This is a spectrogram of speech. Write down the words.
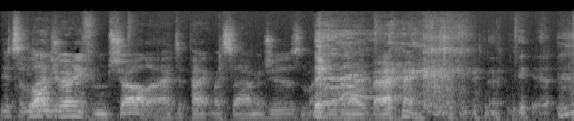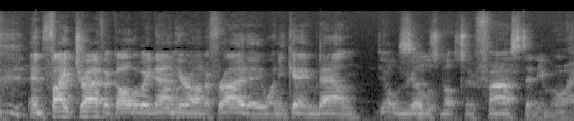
It's a long journey from Charlotte. I had to pack my sandwiches and my overnight bag. yeah. And fight traffic all the way down here on a Friday when he came down. The old mule's so, not so fast anymore.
